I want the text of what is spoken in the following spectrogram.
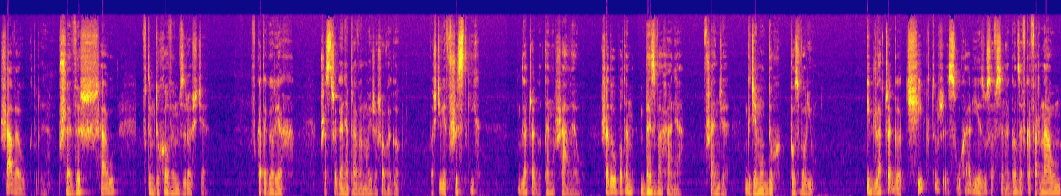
Szaweł, który przewyższał w tym duchowym wzroście w kategoriach przestrzegania prawa mojżeszowego, właściwie wszystkich, dlaczego ten Szaweł szedł potem bez wahania wszędzie, gdzie mu duch pozwolił. I dlaczego ci, którzy słuchali Jezusa w synagodze w Kafarnaum,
